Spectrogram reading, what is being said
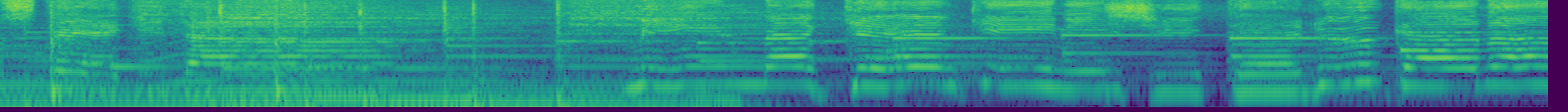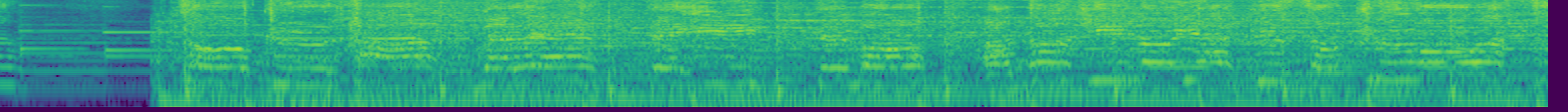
してきた。みんな元気にしてるかな？遠く離れていてもあの日の約束を忘れ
